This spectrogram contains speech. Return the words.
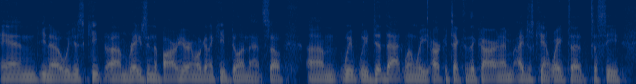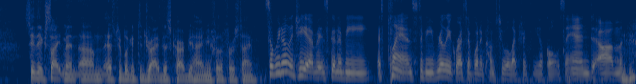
and you know we just keep um, raising the bar here and we're going to keep doing that. So um, we, we did that when we architected the car and I'm, i just can't wait to, to see see the excitement um, as people get to drive this car behind me for the first time. So we know that GM is going to be, as plans to be really aggressive when it comes to electric vehicles, and um,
